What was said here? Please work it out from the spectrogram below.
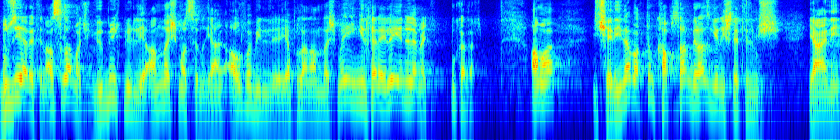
Bu ziyaretin asıl amacı gümrük birliği anlaşmasını yani Avrupa Birliği ile yapılan anlaşmayı İngiltere ile yenilemek. Bu kadar. Ama içeriğine baktım kapsam biraz genişletilmiş. Yani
